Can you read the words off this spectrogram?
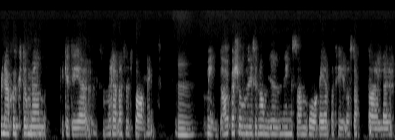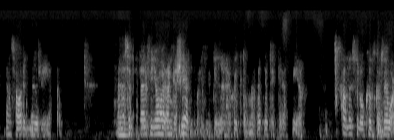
med den här sjukdomen, vilket är liksom relativt vanligt. Mm. Som inte har personer i sin omgivning som vågar hjälpa till och stötta eller ens har den möjligheten. Mm. Alltså det är därför jag har engagerat mig väldigt mycket i den här sjukdomen, för att jag tycker att det är alldeles för låg kunskapsnivå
